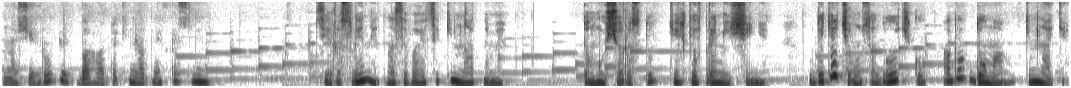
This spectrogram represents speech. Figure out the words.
у нашій групі багато кімнатних рослин. Ці рослини називаються кімнатними, тому що ростуть тільки в приміщенні, у дитячому садочку або вдома в кімнаті.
